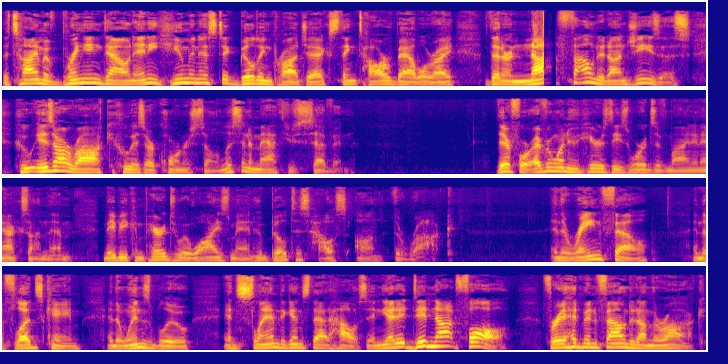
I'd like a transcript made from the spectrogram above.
the time of bringing down any humanistic building projects, think Tower of Babel, right, that are not founded on Jesus, who is our rock, who is our cornerstone. Listen to Matthew 7. Therefore, everyone who hears these words of mine and acts on them may be compared to a wise man who built his house on the rock. And the rain fell, and the floods came, and the winds blew, and slammed against that house. And yet it did not fall, for it had been founded on the rock.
